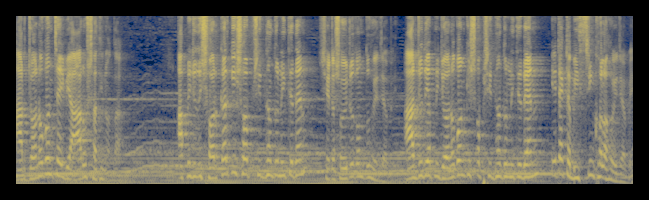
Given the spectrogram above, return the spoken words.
আর জনগণ চাইবে আরও স্বাধীনতা। আপনি যদি সরকারকে সব সিদ্ধান্ত নিতে দেন, সেটা স্বৈরতন্ত্র হয়ে যাবে। আর যদি আপনি জনগণকে সব সিদ্ধান্ত নিতে দেন, এটা একটা বিশৃঙ্খলা হয়ে যাবে।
